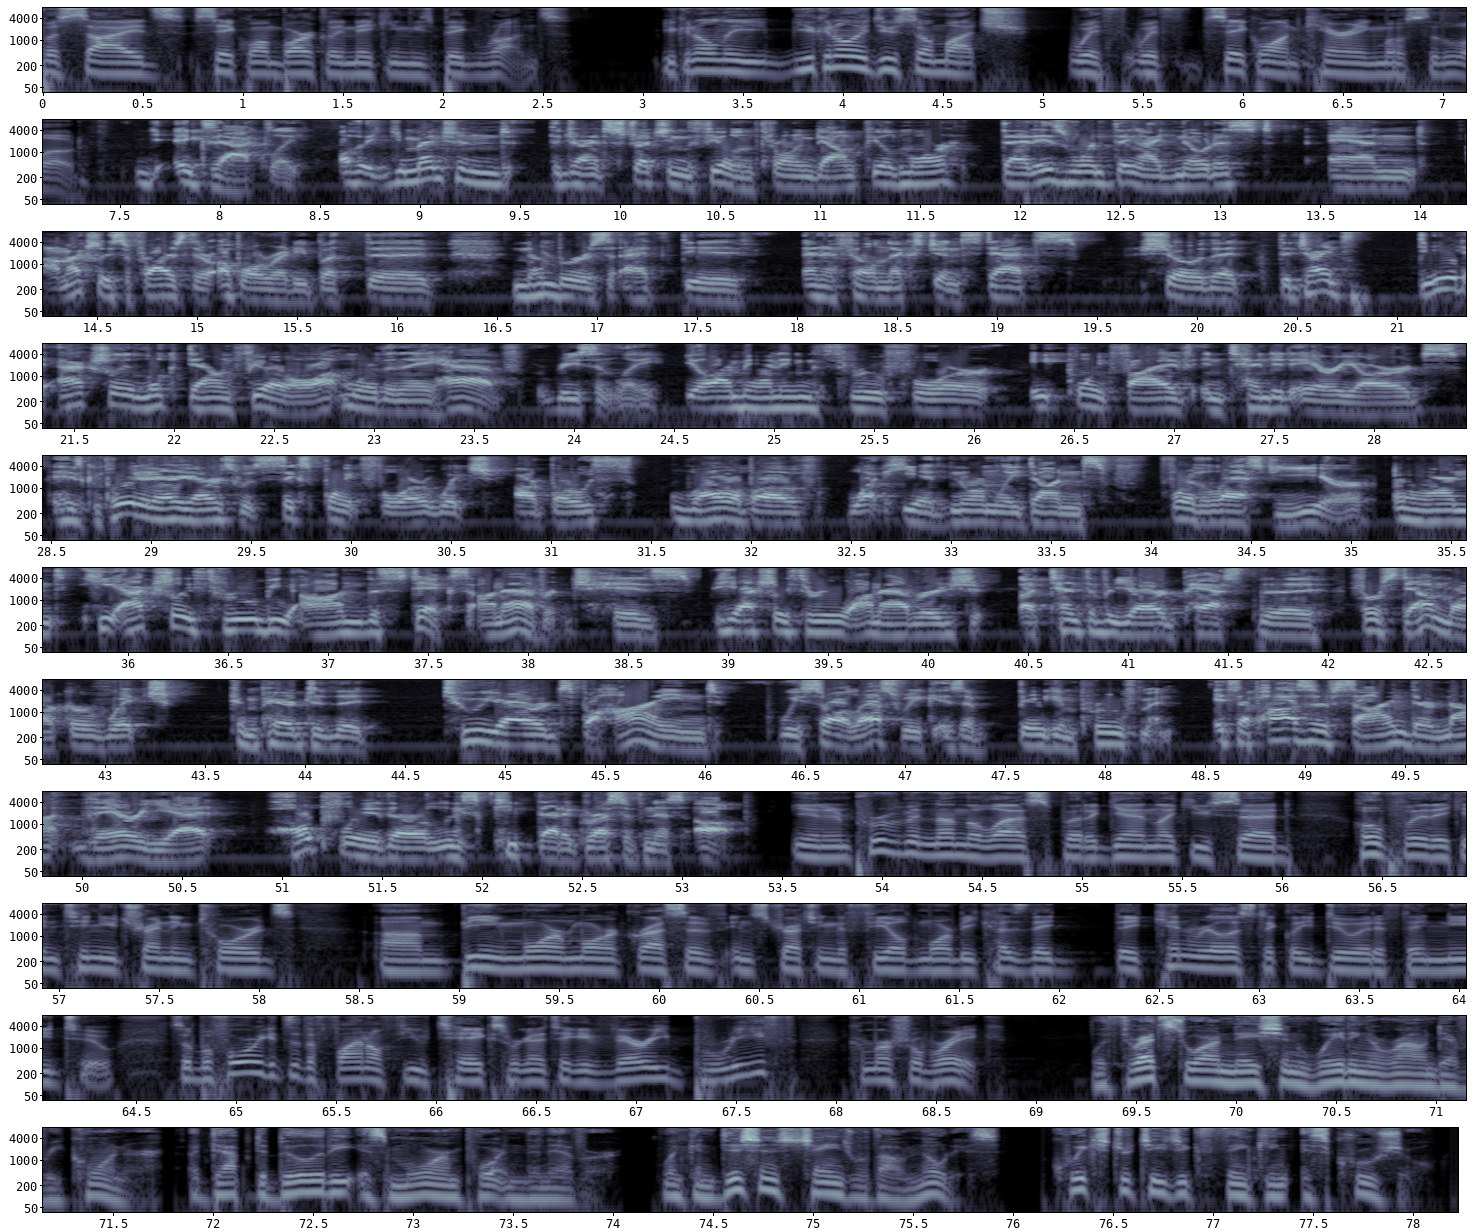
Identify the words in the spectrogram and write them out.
besides Saquon Barkley making these big runs. You can only you can only do so much with with Saquon carrying most of the load. Exactly. Although you mentioned the Giants stretching the field and throwing downfield more, that is one thing I noticed, and I'm actually surprised they're up already. But the numbers at the NFL Next Gen Stats show that the Giants did actually look downfield a lot more than they have recently. Eli Manning threw for 8.5 intended air yards. His completed air yards was 6.4, which are both well above what he had normally done for the last year. And he actually threw beyond the sticks on average. His he actually threw on average a tenth of a yard past the first down marker, which compared to the two yards behind we saw last week is a big improvement. It's a positive sign. They're not there yet hopefully they'll at least keep that aggressiveness up. Yeah, an improvement nonetheless, but again, like you said, hopefully they continue trending towards um, being more and more aggressive in stretching the field more because they they can realistically do it if they need to. So before we get to the final few takes, we're going to take a very brief commercial break. With threats to our nation waiting around every corner, adaptability is more important than ever. When conditions change without notice, quick strategic thinking is crucial,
